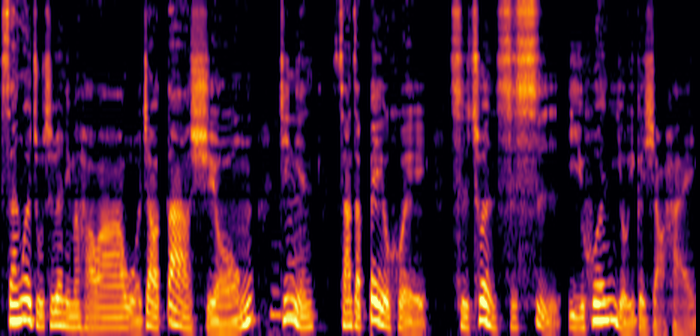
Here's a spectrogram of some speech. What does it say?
三位主持人，你们好啊！我叫大雄，今年三十八岁，尺寸十四，已婚，有一个小孩。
